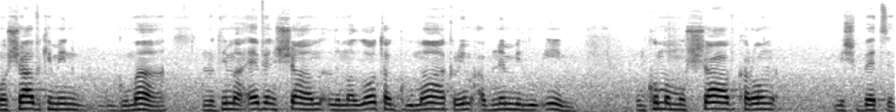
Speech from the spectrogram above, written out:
מושב כמין גומה, ונותנים האבן שם למלות הגומה קוראים אבני מילואים. במקום המושב קרום משבצת.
